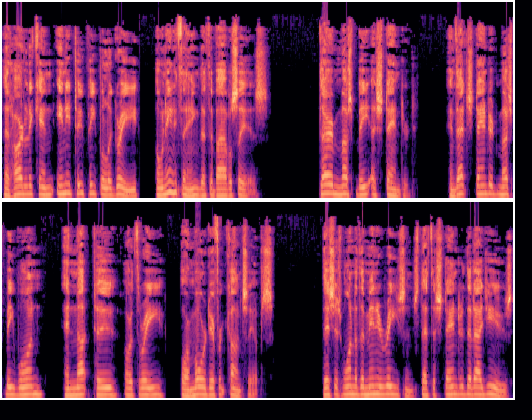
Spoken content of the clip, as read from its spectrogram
that hardly can any two people agree on anything that the Bible says. There must be a standard, and that standard must be one and not two or three or more different concepts. This is one of the many reasons that the standard that I use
